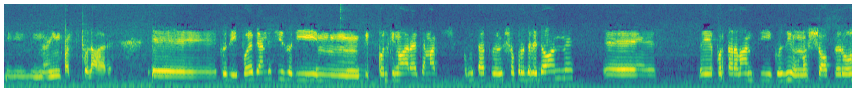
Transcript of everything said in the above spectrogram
in, particolare. E così, poi abbiamo deciso di, mh, di, continuare a chiamarci Comitato dello Sciopero delle Donne e, e portare avanti così uno sciopero,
